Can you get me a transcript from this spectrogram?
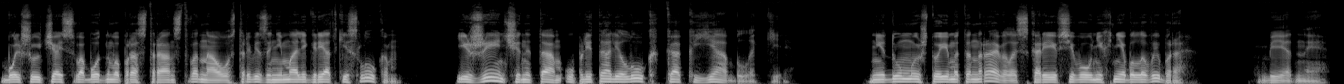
Большую часть свободного пространства на острове занимали грядки с луком, и женщины там уплетали лук как яблоки. Не думаю, что им это нравилось, скорее всего, у них не было выбора. Бедные.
